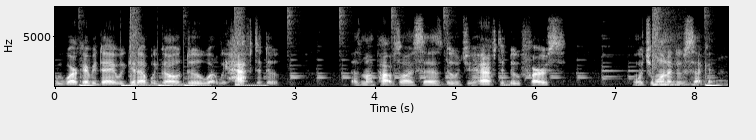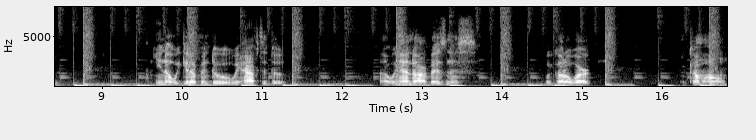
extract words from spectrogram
we work every day, we get up, we go do what we have to do. As my pops always says, do what you have to do first, what you want to do second. You know, we get up and do what we have to do. Uh, we handle our business. We go to work. We come home.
